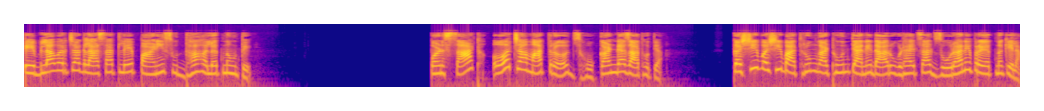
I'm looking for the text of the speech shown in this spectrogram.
टेबलावरच्या ग्लासातले पाणी सुद्धा हलत नव्हते. पण साठ अच्या मात्र झोकांड्या जात होत्या. कशी बशी बाथरूम गाठून त्याने दार उघडायचा जोराने प्रयत्न केला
